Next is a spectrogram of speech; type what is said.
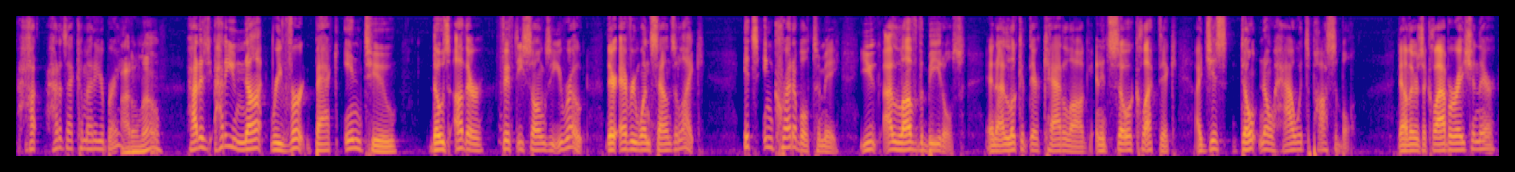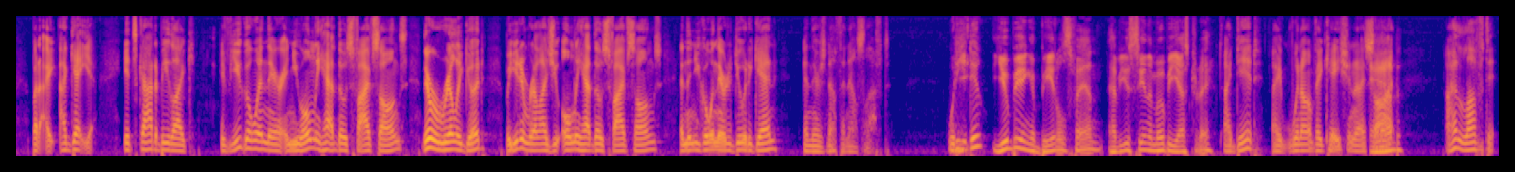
How, how does that come out of your brain? i don't know How does how do you not revert back into those other 50 songs that you wrote? They're everyone sounds alike. It's incredible to me. You I love the Beatles and I look at their catalog and it's so eclectic. I just don't know how it's possible. Now there's a collaboration there, but I, I get you. It's got to be like if you go in there and you only had those five songs, they were really good, but you didn't realize you only had those five songs, and then you go in there to do it again, and there's nothing else left. What do you do? you being a beatles fan have you seen the movie yesterday I did. I went on vacation and I saw and it. I loved it.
